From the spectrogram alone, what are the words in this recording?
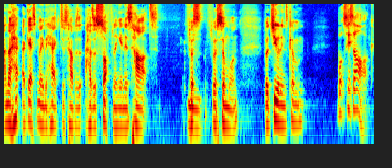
and I, I guess maybe Heck just has, has a softening in his heart for s for someone. But Julian's come, what's his arc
